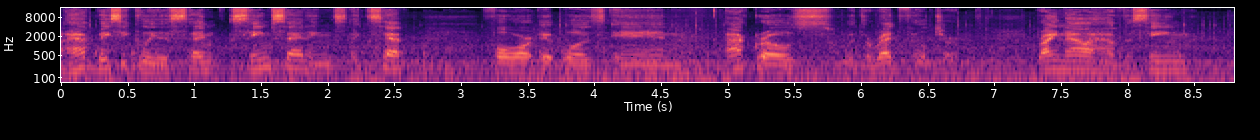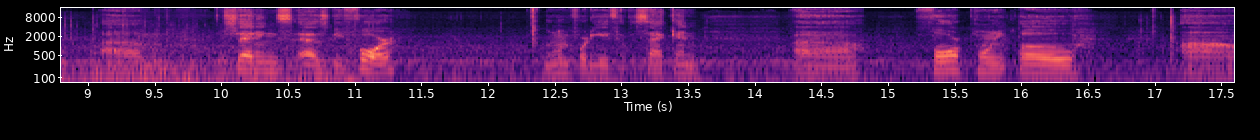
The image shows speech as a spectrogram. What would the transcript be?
I have basically the same, same settings except for it was in Acros with the red filter. Right now I have the same um, settings as before, 148th of a second, uh, 4.0 uh,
